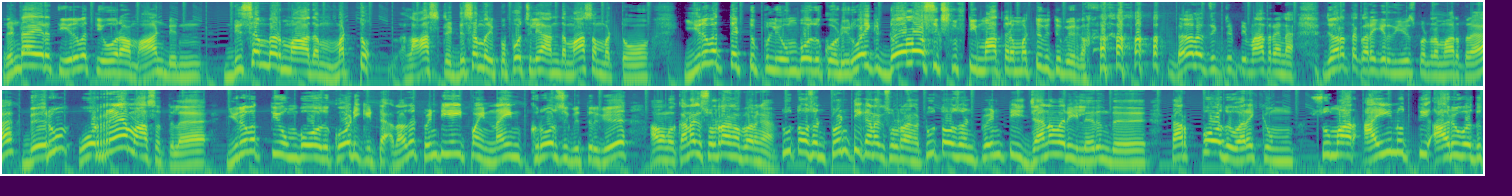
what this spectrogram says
ரெண்டாயிரத்தி இருபத்தி ஓராம் ஆண்டின் டிசம்பர் மாதம் மட்டும் லாஸ்ட் டிசம்பர் இப்போ போச்சு இல்லையா அந்த மாதம் மட்டும் இருபத்தெட்டு புள்ளி ஒம்பது கோடி ரூபாய்க்கு டோலோ சிக்ஸ் ஃபிஃப்டி மாத்திரை மட்டும் வித்து போயிருக்கான். டோலோ சிக்ஸ் ஃபிஃப்டி மாத்திரை என்ன? ஜுரத்தை குறைக்கிறதுக்கு யூஸ் பண்ற மாத்திரை. வெறும் ஒரே மாசத்துல இருபத்தி ஒன்பது கோடி கிட்ட அதாவது டுவெண்ட்டி எயிட் பாயிண்ட் நைன் க்ரோர்ஸுக்கு வித்துருக்கு. அவங்க கணக்கு சொல்றாங்க பாருங்க. டூ தௌசண்ட் டுவெண்ட்டி கணக்கு சொல்றாங்க. டூ தௌசண்ட் டுவெண்ட்டி ஜனவரியில இருந்து தற்போது வரைக்கும் சுமார் ஐநூத்தி அறுபது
